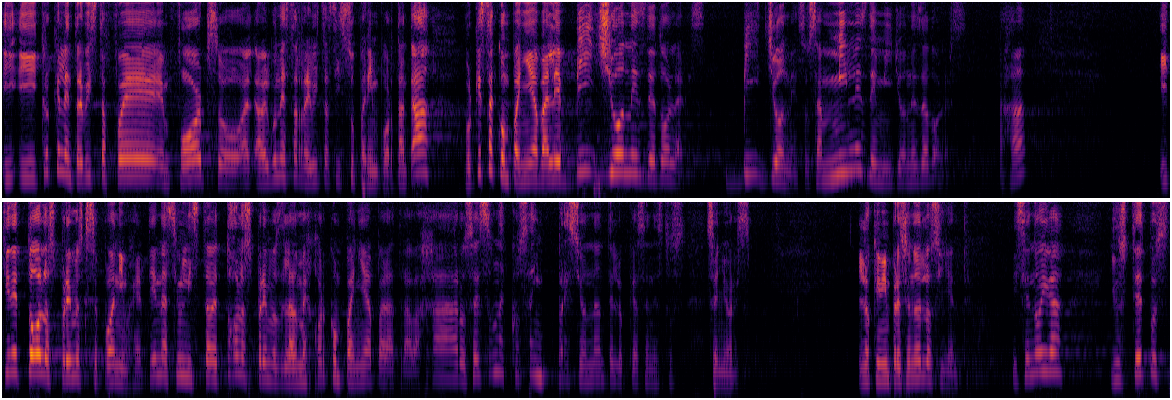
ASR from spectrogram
y, creo que la entrevista fue en Forbes o alguna de estas revistas así súper importante. Ah, porque esta compañía vale billones de dólares, billones, o sea, miles de millones de dólares. Ajá. Y tiene todos los premios que se puedan imaginar. Tiene así un listado de todos los premios de la mejor compañía para trabajar. O sea, es una cosa impresionante lo que hacen estos señores. Lo que me impresionó es lo siguiente. Dicen, oiga, ¿y usted pues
